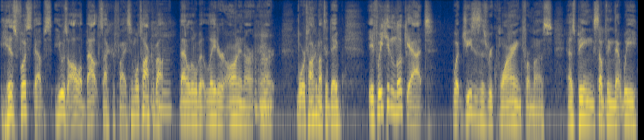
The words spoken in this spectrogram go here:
his footsteps, he was all about sacrifice, and we'll talk Mm-hmm. about that a little bit later on in our in mm-hmm. our what we're talking about today. If we can look at what Jesus is requiring from us as being something that we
